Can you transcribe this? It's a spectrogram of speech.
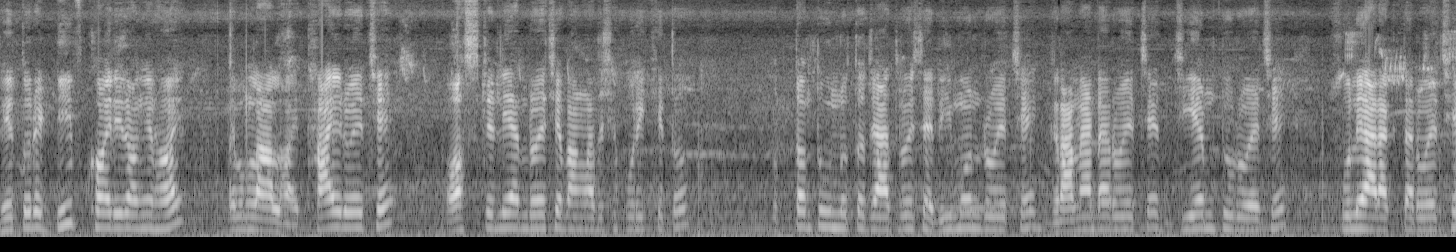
ভেতরে ডিপ খয়েরি রঙের হয় এবং লাল হয়। থাই রয়েছে, অস্ট্রেলিয়ান রয়েছে, বাংলাদেশে পরীক্ষিত। অত্যন্ত উন্নত জাত রয়েছে, রিমন রয়েছে, গ্রানাডা রয়েছে, জিএম টু রয়েছে, ফুলে আরাক্তা রয়েছে,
